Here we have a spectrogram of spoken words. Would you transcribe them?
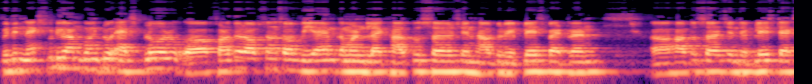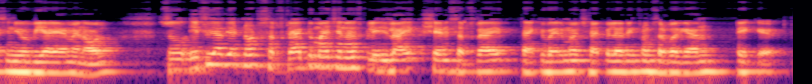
With the next video I'm going to explore uh, further options of VIM command like how to search and how to replace pattern, uh, how to search and replace text in your VIM and all. So if you have yet not subscribed to my channel, please like, share and subscribe. Thank you very much. Happy learning from Server Take care.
